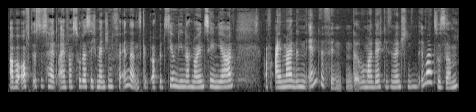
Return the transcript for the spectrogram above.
Aber oft ist es halt einfach so, dass sich Menschen verändern. Es gibt auch Beziehungen, die nach neun, zehn Jahren auf einmal ein Ende finden, wo man denkt, diese Menschen sind immer zusammen.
